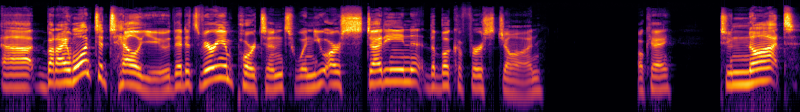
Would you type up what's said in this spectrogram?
Uh, but I want to tell you that it's very important when you are studying the book of First John, okay, to not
